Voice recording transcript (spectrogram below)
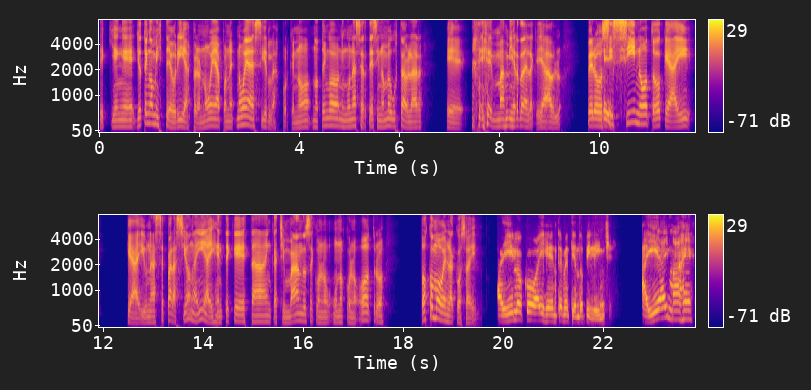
de quién es, yo tengo mis teorías, pero no voy a poner, no voy a decirlas porque no, no tengo ninguna certeza y no me gusta hablar eh, más mierda de la que ya hablo. Pero sí, sí noto que hay que hay una separación ahí, hay gente que está encachimbándose con los unos con los otros. ¿Vos cómo ves la cosa ahí? Ahí, loco, hay gente metiendo pilinche. Ahí hay majes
